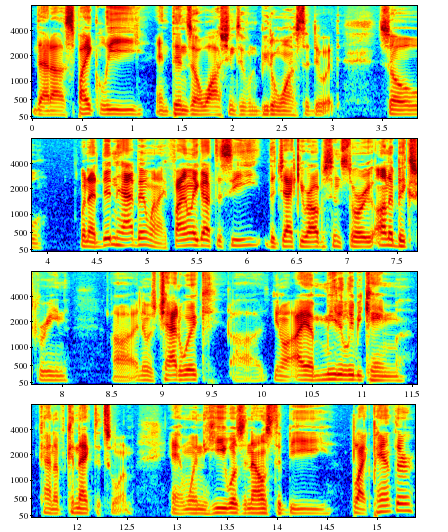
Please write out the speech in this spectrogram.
that uh, Spike Lee and Denzel Washington would be the ones to do it. So when that didn't happen, when I finally got to see the Jackie Robinson story on a big screen, uh, and it was Chadwick, uh, you know, I immediately became kind of connected to him. And when he was announced to be Black Panther,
